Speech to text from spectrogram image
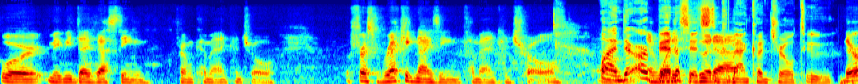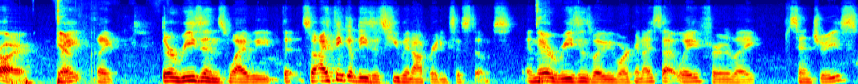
or maybe divesting from command control. First, recognizing command control. well, and um, there are and benefits to at. command control too. There are, Yeah. right? Like there are reasons why we. So I think of these as human operating systems, and there are reasons why we've organized that way for like centuries.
